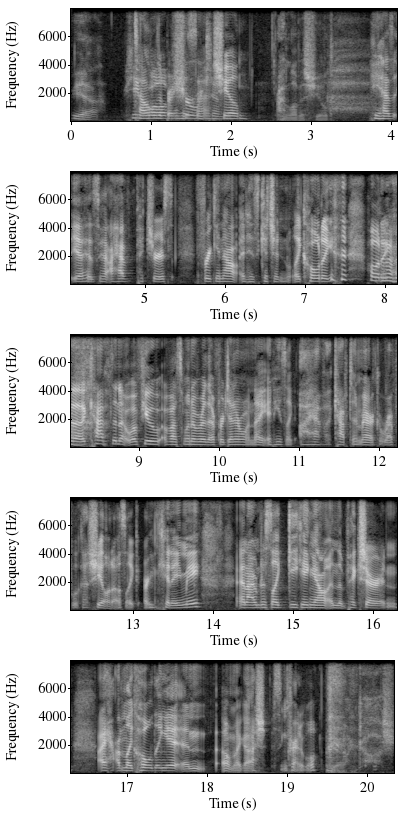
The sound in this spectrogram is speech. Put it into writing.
Yeah. He, Tell him to I'm bring sure his uh, shield. I love his shield. He has yeah his I have pictures freaking out in his kitchen like holding holding the captain a few of us went over there for dinner one night and he's like I have a Captain America replica shield I was like are you kidding me and I'm just like geeking out in the picture and I, I'm like holding it and oh my gosh it's incredible Yeah. Gosh.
